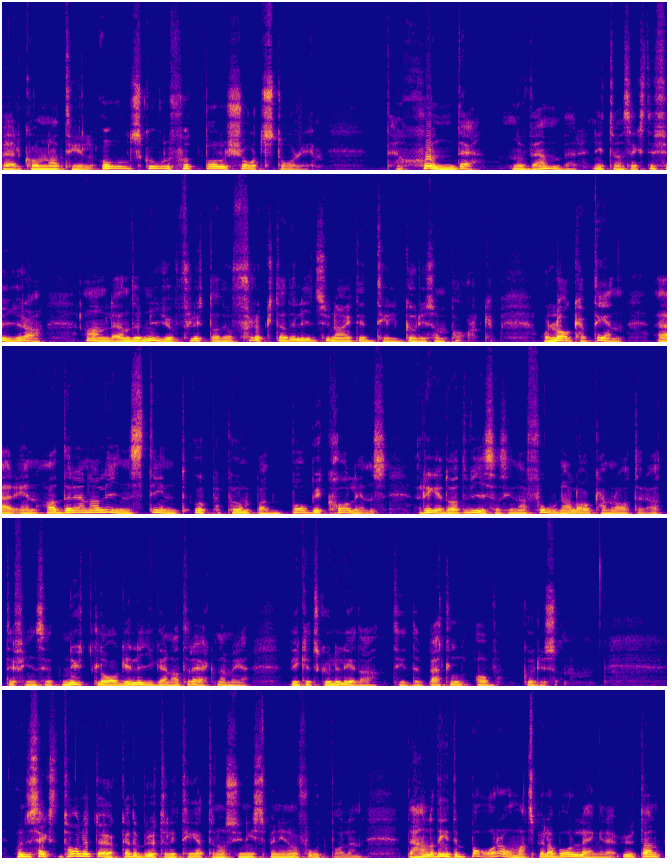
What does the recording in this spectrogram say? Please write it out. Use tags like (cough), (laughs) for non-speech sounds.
Välkomna till Old School Football Short Story. Den 7 november 1964 anländer nyuppflyttade och fruktade Leeds United till Goodison Park. Och lagkapten är en adrenalinstint uppumpad Bobby Collins redo att visa sina forna lagkamrater att det finns ett nytt lag i ligan att räkna med vilket skulle leda till The Battle of Goodison. Under 60-talet ökade brutaliteten och cynismen inom fotbollen. Det handlade inte bara om att spela boll längre utan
